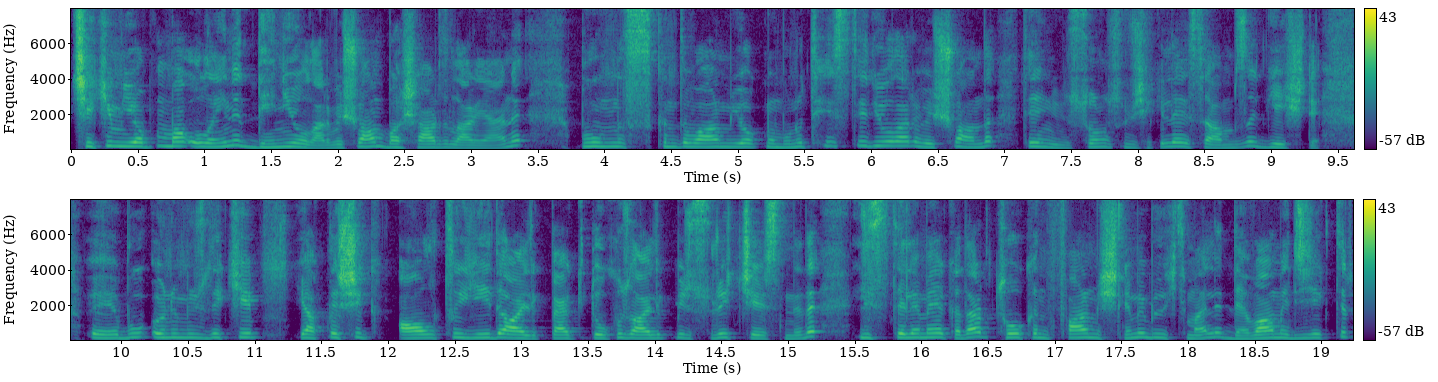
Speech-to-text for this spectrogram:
Çekim yapma olayını deniyorlar ve şu an başardılar yani. Bunun sıkıntı var mı yok mu bunu test ediyorlar ve şu anda dediğim gibi sorunsuz bir şekilde hesabımıza geçti. Ee, bu önümüzdeki yaklaşık 6-7 aylık belki 9 aylık bir süreç içerisinde de listelemeye kadar token farm işlemi büyük ihtimalle devam edecektir.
